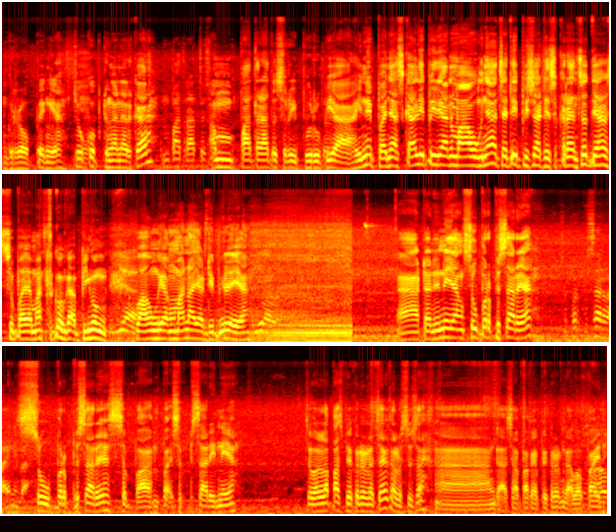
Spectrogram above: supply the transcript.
groping ya Iya. cukup dengan harga 400. empat ratus ribu rupiah ini banyak sekali pilihan waungnya jadi bisa di screenshot ya supaya Mas Teguh nggak bingung Iya. waung yang mana yang dipilih ya Iya. Nah dan ini yang super besar ya Super besar pak ini pak. super besar ya sampai sebesar ini ya coba lepas background aja kalau susah nah, nggak usah pakai background nggak apa-apa ini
